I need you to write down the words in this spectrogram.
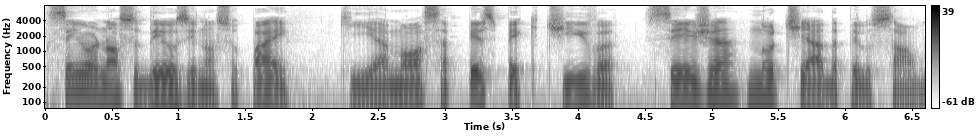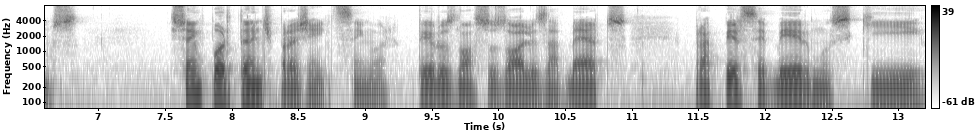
Senhor nosso Deus e nosso Pai, que a nossa perspectiva seja norteada pelos salmos. Isso é importante para gente, Senhor, ter os nossos olhos abertos para percebermos que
